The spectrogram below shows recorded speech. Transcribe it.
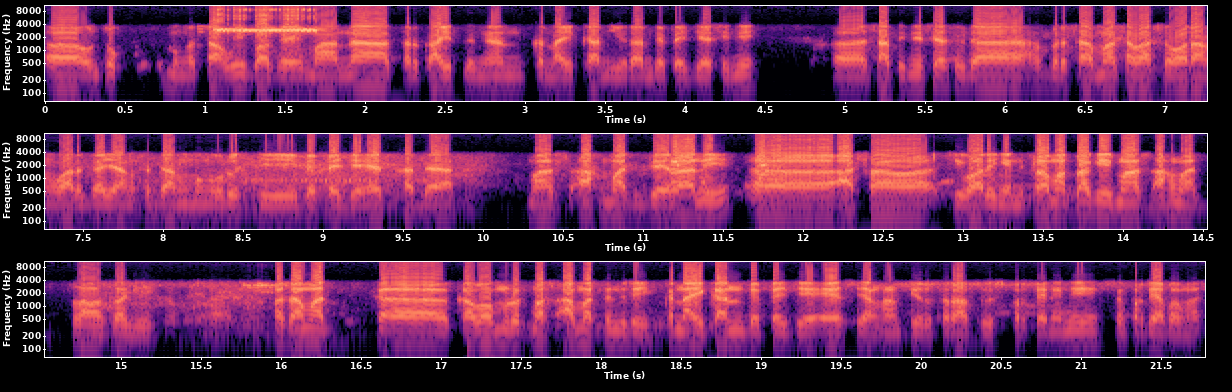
uh, untuk mengetahui bagaimana terkait dengan kenaikan iuran BPJS ini uh, saat ini saya sudah bersama salah seorang warga yang sedang mengurus di BPJS. Ada Mas Ahmad Zelani uh, asal Ciwaringin. Selamat pagi Mas Ahmad. Selamat pagi. Mas Ahmad, ke, kalau menurut Mas Ahmad sendiri kenaikan BPJS yang hampir 100% ini seperti apa Mas?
